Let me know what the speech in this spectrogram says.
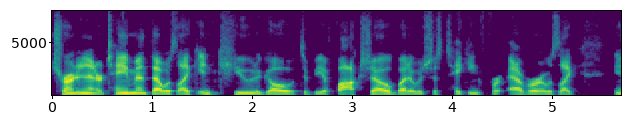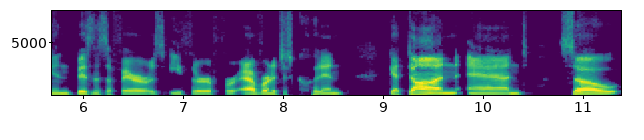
Chernin Entertainment that was like in queue to go to be a Fox show, but it was just taking forever. It was like in business affairs ether forever, and it just couldn't get done. And so,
